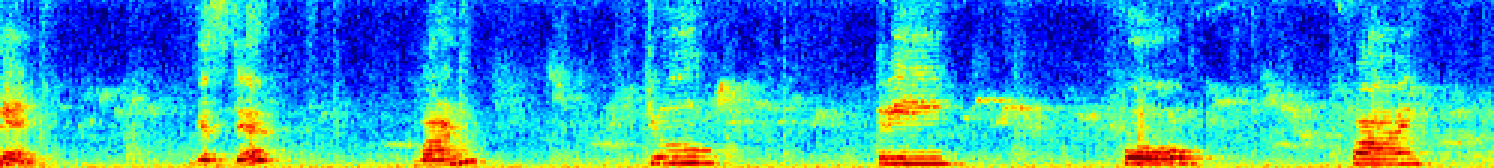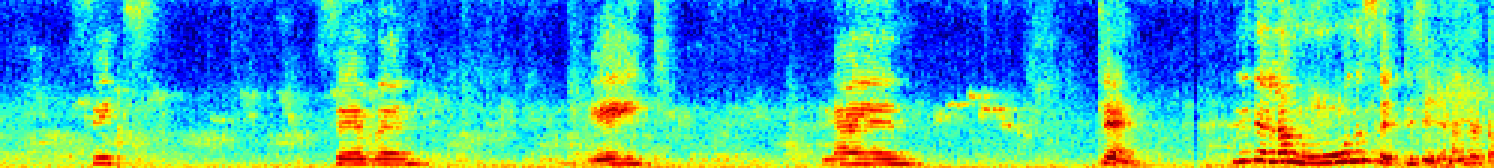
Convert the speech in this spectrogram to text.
ten just one two three four five six seven eight nine ten. ഇതിന്റെ മൂന്ന് സെറ്റ് ചെയ്യണം കേട്ടോ.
